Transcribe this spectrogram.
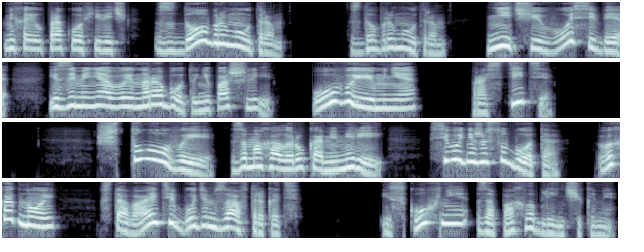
Михаил Прокофьевич. С добрым утром!» «С добрым утром!» «Ничего себе! Из-за меня вы на работу не пошли. Увы мне! Простите!» «Что вы?» — замахала руками Мирей. «Сегодня же суббота. Выходной. Вставайте, будем завтракать». Из кухни запахло блинчиками.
